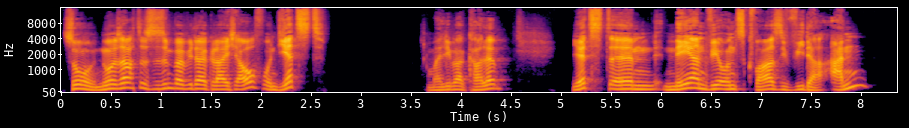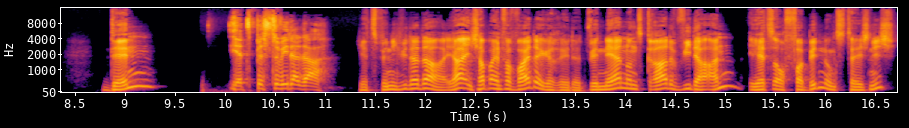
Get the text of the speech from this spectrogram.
So, nur sagt es, sind wir wieder gleich auf. Und jetzt, mein lieber Kalle, jetzt ähm, nähern wir uns quasi wieder an, denn. Jetzt bist du wieder da. Jetzt bin ich wieder da. Ja, ich habe einfach weitergeredet. Wir nähern uns gerade wieder an, jetzt auch verbindungstechnisch,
